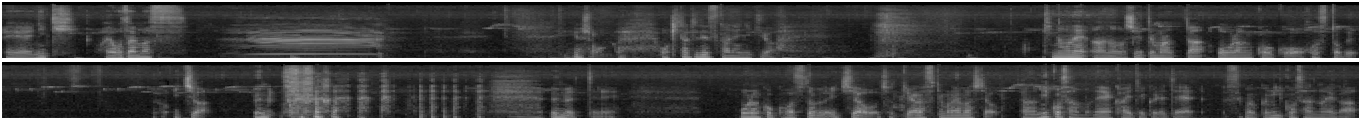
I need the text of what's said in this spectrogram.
えー、2期、おはようございます。よいしょ。起きたてですかね、2期は。昨日ね、あの、教えてもらったオーラン高校ホスト部1話、うむ。うむってね、オーラン高校ホスト部の1話をちょっとやらせてもらいましたよ。あの、ミコさんもね、描いてくれて、すごくミコさんの絵が、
